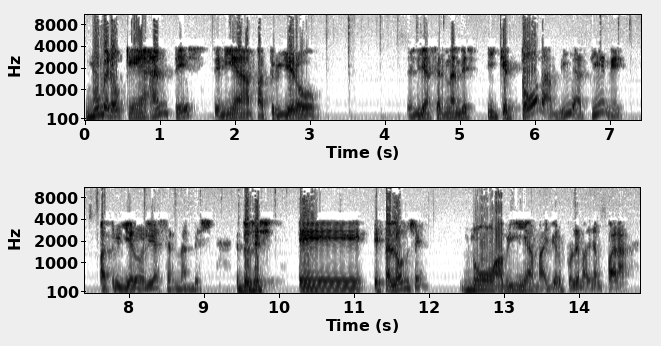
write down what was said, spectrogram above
número que antes tenía patrullero Elías Hernández y que todavía tiene patrullero Elías Hernández. Entonces, eh, está el 11, no habría mayor problema, Adrián, para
